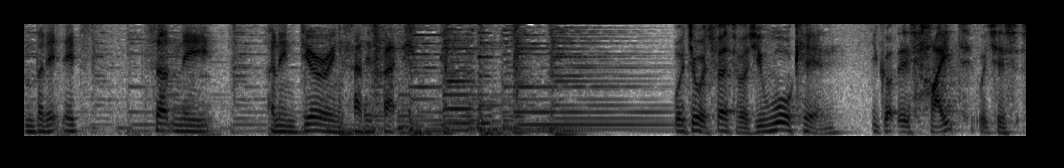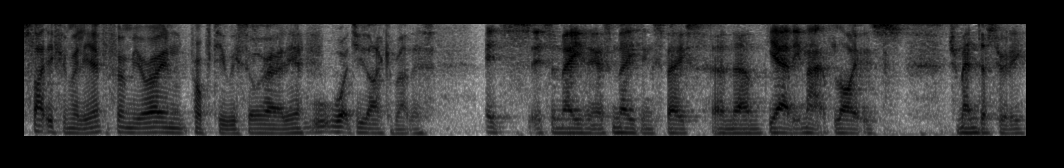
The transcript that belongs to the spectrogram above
but it, it's certainly an enduring satisfaction. Well, George, first of all, as you walk in, you've got this height, which is slightly familiar from your own property we saw earlier. What do you like about this? It's it's amazing. It's amazing space, and um, yeah, the amount of light is tremendous, really.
